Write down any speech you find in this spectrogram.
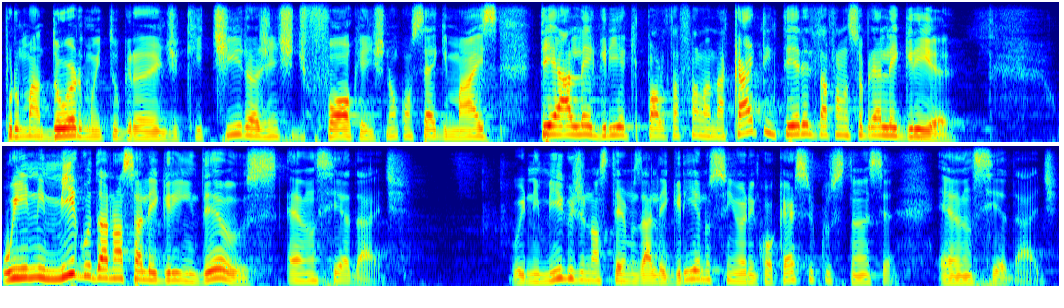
por uma dor muito grande, que tira a gente de foco, a gente não consegue mais ter a alegria que Paulo está falando. A carta inteira ele está falando sobre alegria. O inimigo da nossa alegria em Deus é a ansiedade. O inimigo de nós termos alegria no Senhor em qualquer circunstância é a ansiedade.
